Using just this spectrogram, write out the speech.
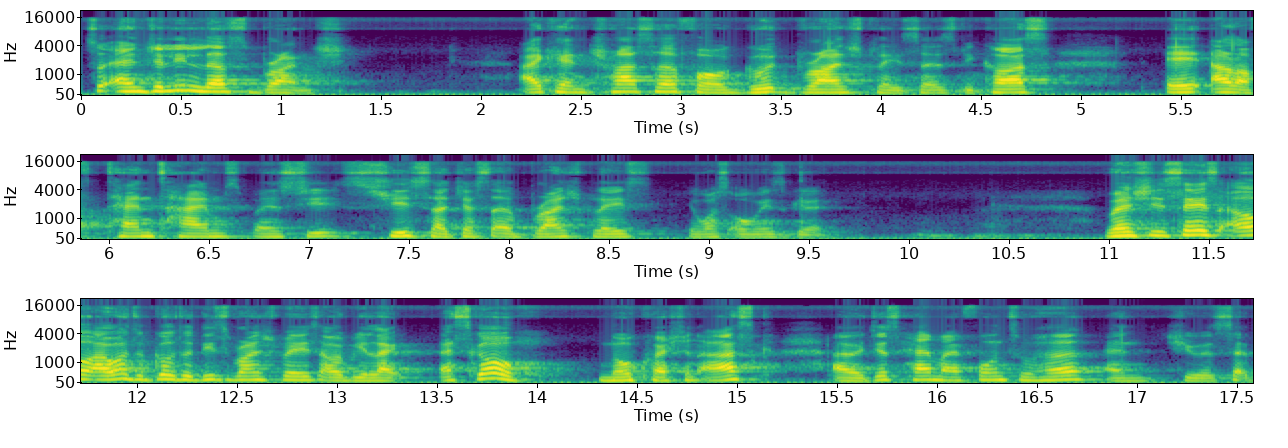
So Angeline loves brunch. I can trust her for good brunch places because eight out of ten times when she, she suggested a brunch place, it was always good. When she says, Oh, I want to go to this brunch place, I would be like, Let's go. No question asked. I would just hand my phone to her and she would set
